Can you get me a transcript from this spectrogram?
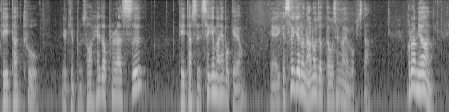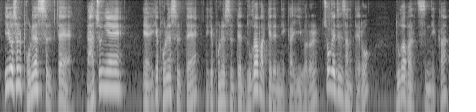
데이터 2. 이렇게 벌써 헤더 플러스 데이터 3. 세 개만 해 볼게요. 예, 이렇게 세 개로 나눠졌다고 생각해 봅시다. 그러면 이것을 보냈을 때 나중에 예, 이렇게 보냈을 때 이렇게 보냈을 때 누가 받게 됩니까? 이거를 쪼개진 상태로 누가 받습니까?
